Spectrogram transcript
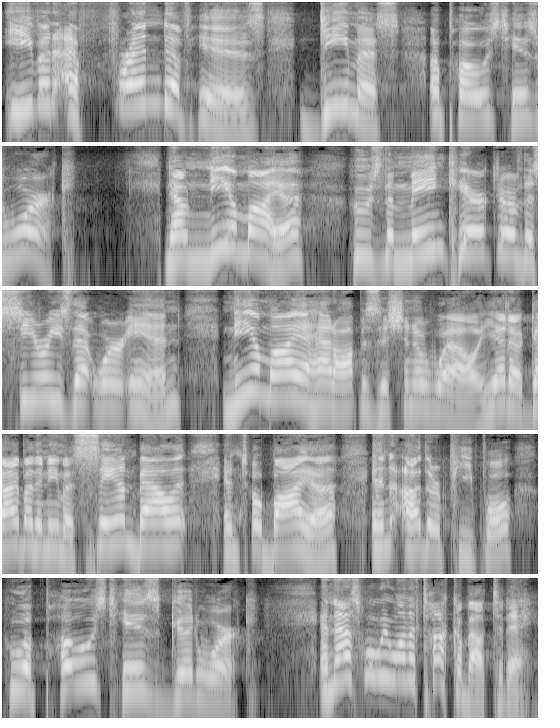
even a friend of his, Demas, opposed his work. Now, Nehemiah, who's the main character of the series that we're in, Nehemiah had opposition as well. He had a guy by the name of Sanballat and Tobiah and other people who opposed his good work. And that's what we want to talk about today.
